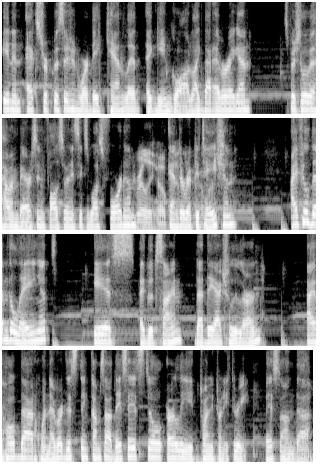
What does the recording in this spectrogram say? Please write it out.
in an extra position where they can't let a game go out like that ever again, especially with how embarrassing fall 76 was for them Really hope and the their reputation. I feel them delaying it is a good sign that they actually learned. I hope that whenever this thing comes out, they say it's still early 2023 based on the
